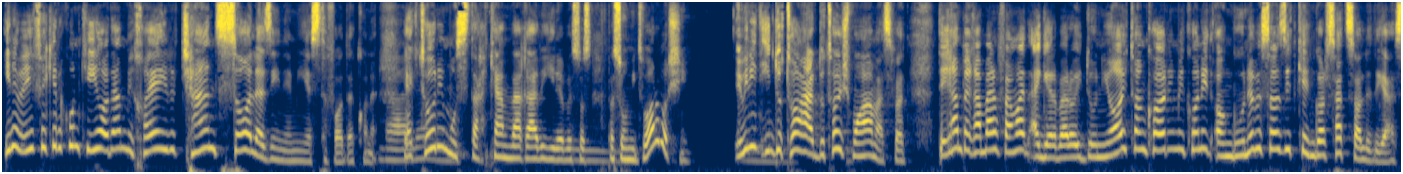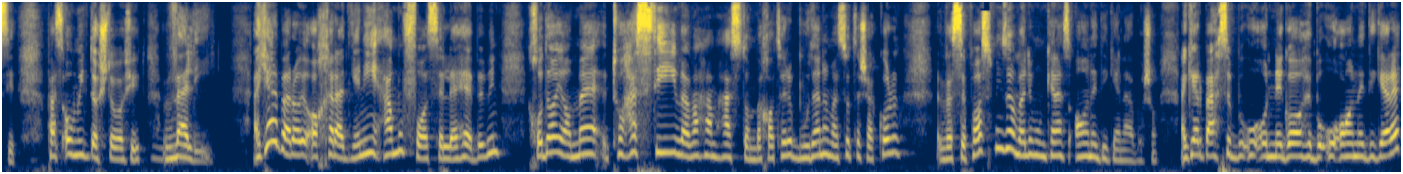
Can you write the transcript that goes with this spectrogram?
اینو به این فکر کن که یه آدم می‌خواد چند سال از این می استفاده کنه. بله. یک طوری مستحکم و قوی رو بساز پس امیدوار باشیم ببینید این دوتا هر دوتاش ما هم است دقیقا پیغمبر فرمود اگر برای دنیایتان کاری می‌کنید آنگونه بسازید که انگار صد سال دیگه هستید. پس امید داشته باشید. ولی اگر برای آخرت یعنی همون فاصله ببین خدایا من تو هستی و من هم هستم به خاطر بودنم از تو تشکر و سپاس می‌ذارم ولی ممکن است آن دیگه نباشم. اگر بحث به او نگاه به او آن دیگره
